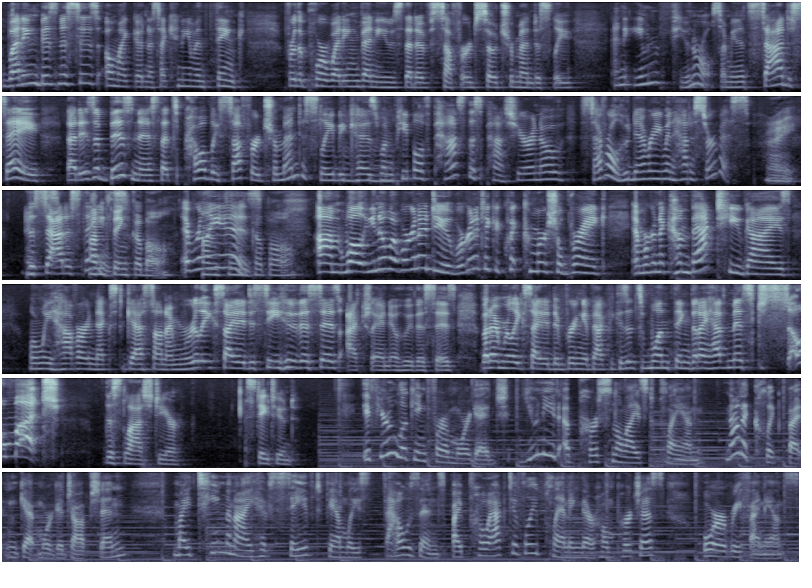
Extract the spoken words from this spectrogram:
Wedding businesses, oh my goodness, I can't even think for the poor wedding venues that have suffered so tremendously and even funerals. I mean, it's sad to say that is a business that's probably suffered tremendously because when people have passed this past year, I know several who never even had a service. Right. The saddest thing. Unthinkable. It really is. Unthinkable. Um, well, you know what we're going to do? We're going to take a quick commercial break and we're going to come back to you guys when we have our next guest on. I'm really excited to see who this is. Actually, I know who this is, but I'm really excited to bring it back because it's one thing that I have missed so much this last year. Stay tuned. If you're looking for a mortgage, you need a personalized plan, not a click button get mortgage option. My team and I have saved families thousands by proactively planning their home purchase or a refinance.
